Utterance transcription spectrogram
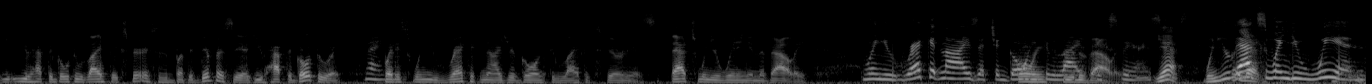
you, you have to go through life experiences, but the difference is you have to go through it. Right. But it's when you recognize you're going through life experience. That's when you're winning in the valley. When you recognize that you're going, Going through, through life experiences. Yeah, when you're that's that- when you win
